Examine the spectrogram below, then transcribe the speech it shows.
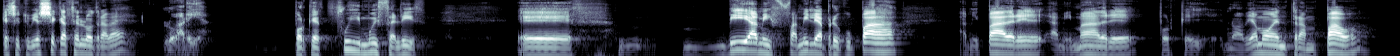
que si tuviese que hacerlo otra vez, lo haría, porque fui muy feliz. Eh, vi a mi familia preocupada, a mi padre, a mi madre, porque nos habíamos entrampado,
